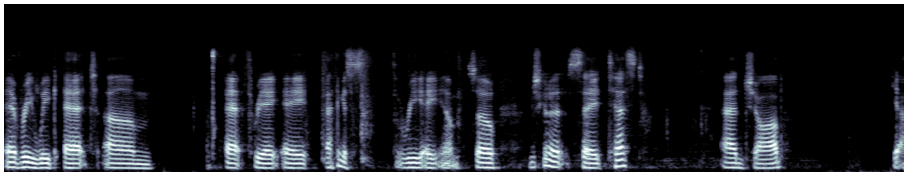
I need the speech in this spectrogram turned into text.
every week at um, at 3 a, I think it's 3 a.m. So I'm just gonna say test add job. Yeah,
